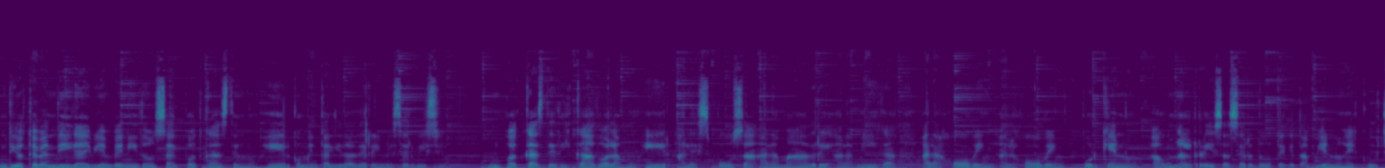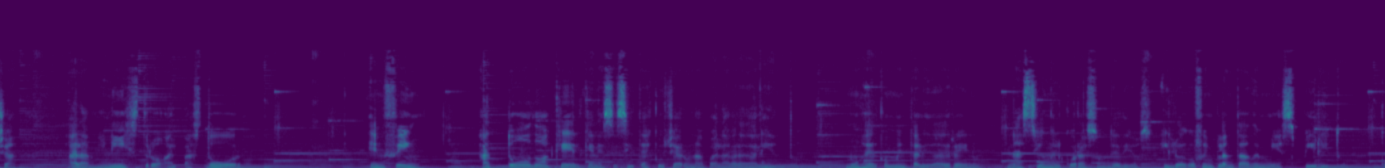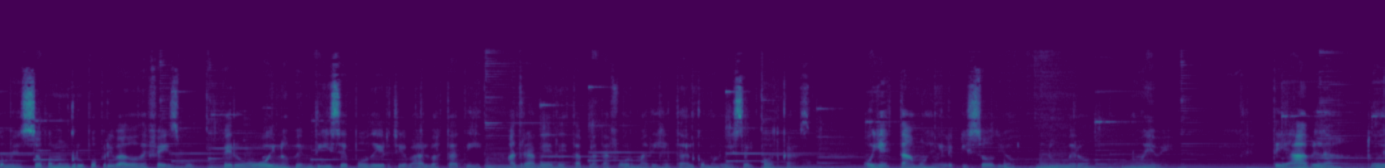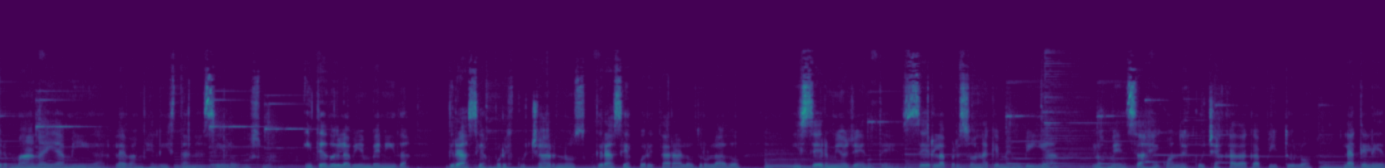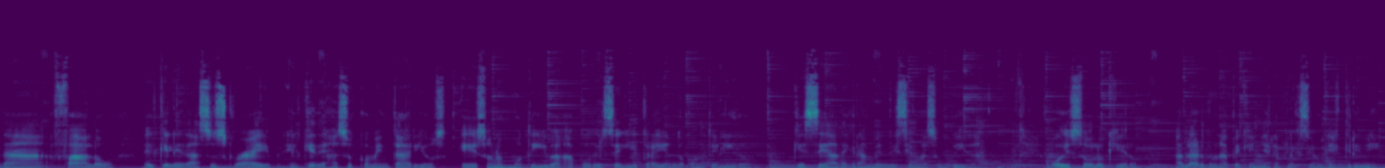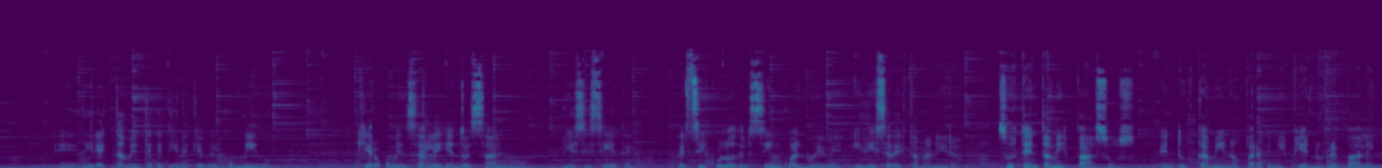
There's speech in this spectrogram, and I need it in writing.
Dios te bendiga y bienvenidos al podcast de Mujer con Mentalidad de Reino y Servicio. Un podcast dedicado a la mujer, a la esposa, a la madre, a la amiga, a la joven, al joven, ¿por qué no? Aún al rey sacerdote que también nos escucha, al ministro, al pastor, en fin, a todo aquel que necesita escuchar una palabra de aliento. Mujer con mentalidad de reino nació en el corazón de Dios y luego fue implantado en mi espíritu. Comenzó como un grupo privado de Facebook, pero hoy nos bendice poder llevarlo hasta ti a través de esta plataforma digital como lo es el podcast. Hoy estamos en el episodio número 9. Te habla tu hermana y amiga, la evangelista Nacielo Guzmán, y te doy la bienvenida Gracias por escucharnos, gracias por estar al otro lado y ser mi oyente, ser la persona que me envía los mensajes cuando escuchas cada capítulo, la que le da follow, el que le da subscribe, el que deja sus comentarios. Eso nos motiva a poder seguir trayendo contenido que sea de gran bendición a sus vidas. Hoy solo quiero hablar de una pequeña reflexión que escribí eh, directamente que tiene que ver conmigo. Quiero comenzar leyendo el Salmo 17 versículo del 5 al 9, y dice de esta manera, Sustenta mis pasos en tus caminos para que mis pies no repalen.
